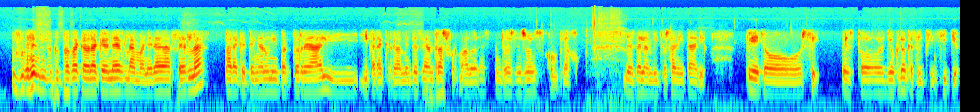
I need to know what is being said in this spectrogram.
lo que pasa es que habrá que ver la manera de hacerlas para que tengan un impacto real y, y para que realmente sean transformadoras. Entonces eso es complejo desde el ámbito sanitario. Pero sí, esto yo creo que es el principio.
